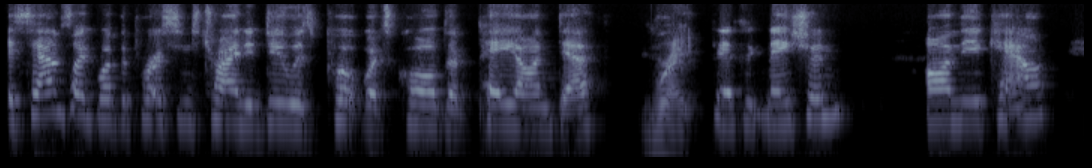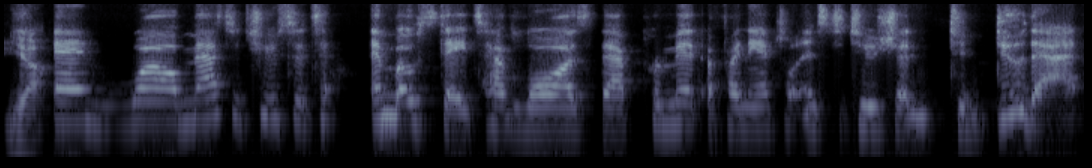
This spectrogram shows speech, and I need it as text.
it sounds like what the person's trying to do is put what's called a pay on death Right. designation on the account. Yeah. And while Massachusetts and most states have laws that permit a financial institution to do that,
